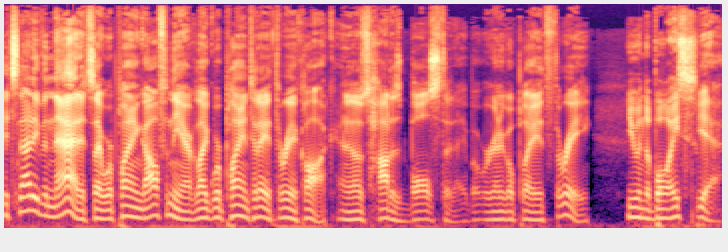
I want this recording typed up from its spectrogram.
it's not even that. It's like we're playing golf in the air. Like we're playing today at three o'clock, and it was hot as balls today. But we're gonna go play at three. You and the boys. Yeah,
